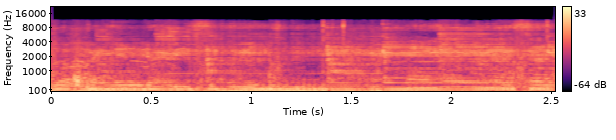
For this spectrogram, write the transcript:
juga pengen dari sini. Pengen bisa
